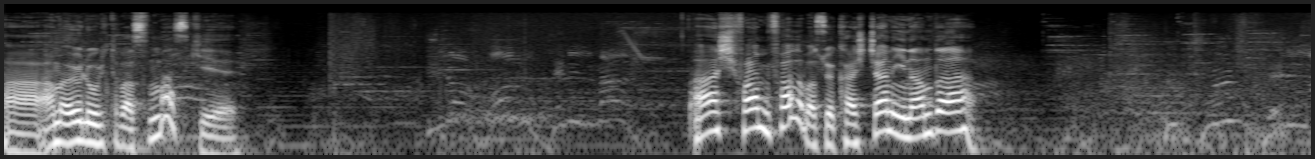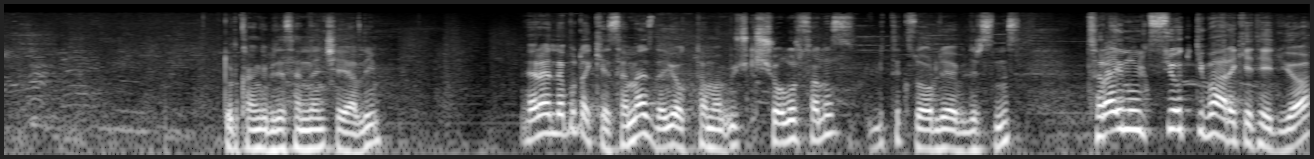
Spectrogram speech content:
Aa, ama öyle ulti basılmaz ki. Aa şifa mifa da basıyor. Kaçacağına inandı ha. Dur kanka bir de senden şey alayım. Herhalde bu da kesemez de yok tamam 3 kişi olursanız bir tık zorlayabilirsiniz. Tray'ın ultisi yok gibi hareket ediyor.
